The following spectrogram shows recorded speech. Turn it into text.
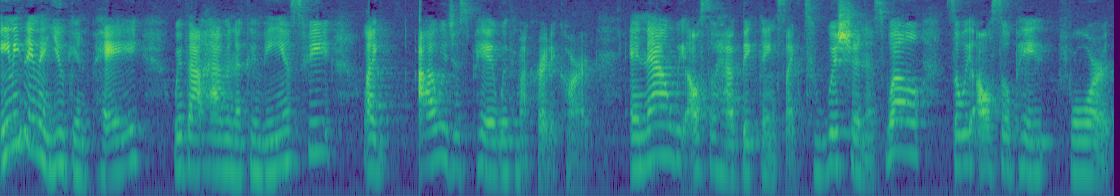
anything that you can pay without having a convenience fee, like I would just pay it with my credit card. And now we also have big things like tuition as well. So we also pay for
